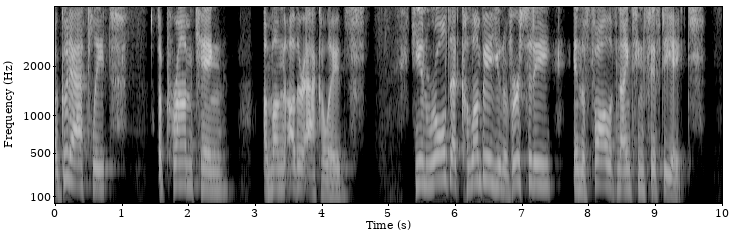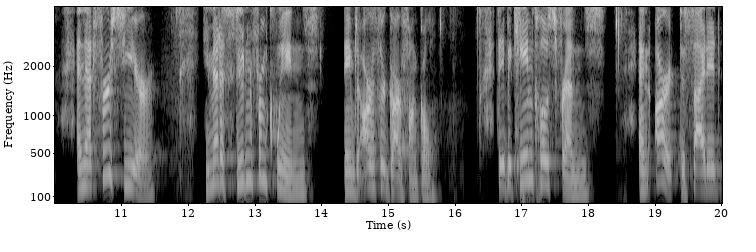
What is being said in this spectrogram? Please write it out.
a good athlete, the prom king, among other accolades. He enrolled at Columbia University in the fall of 1958. And that first year, he met a student from Queens named Arthur Garfunkel. They became close friends, and Art decided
